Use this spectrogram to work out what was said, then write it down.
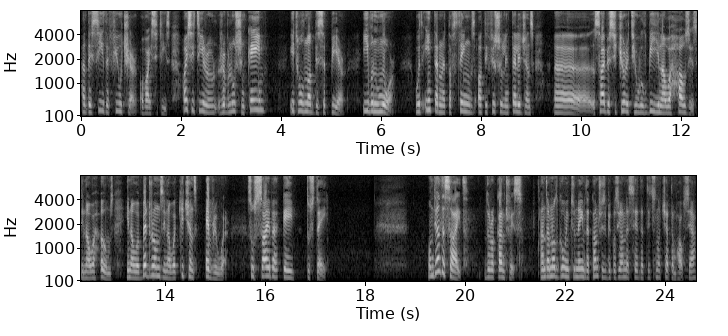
and they see the future of ICTs. ICT re revolution came, it will not disappear, even more. With Internet of Things, artificial intelligence, uh, cybersecurity will be in our houses, in our homes, in our bedrooms, in our kitchens, everywhere. So cyber came to stay. On the other side, there are countries, and I'm not going to name the countries because Janne said that it's not Chatham House, yeah?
